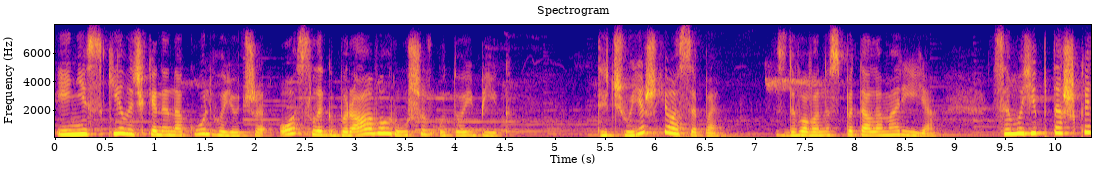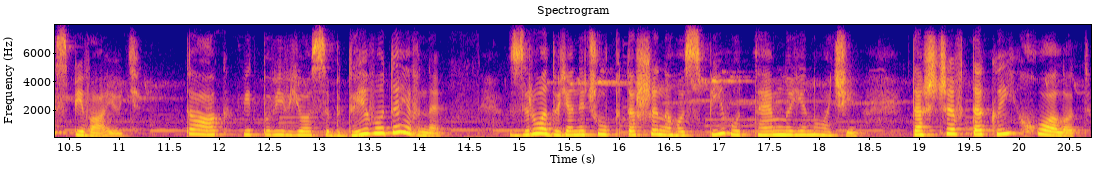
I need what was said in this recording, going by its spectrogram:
І ні скілечки не накульгуючи, ослик браво рушив у той бік. Ти чуєш, Йосипе? здивовано спитала Марія. Це мої пташки співають. Так, відповів Йосип, диво дивне. Зроду я не чув пташиного співу темної ночі та ще в такий холод.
